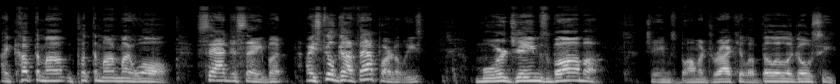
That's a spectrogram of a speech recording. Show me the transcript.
I cut them out and put them on my wall. Sad to say, but I still got that part at least. More James Bama. James Bama Dracula, Bela Lugosi.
